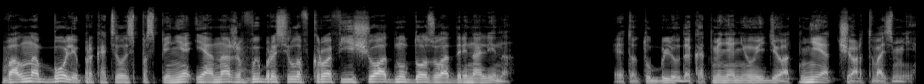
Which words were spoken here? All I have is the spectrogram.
Волна боли прокатилась по спине, и она же выбросила в кровь еще одну дозу адреналина. «Этот ублюдок от меня не уйдет. Нет, черт возьми!»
